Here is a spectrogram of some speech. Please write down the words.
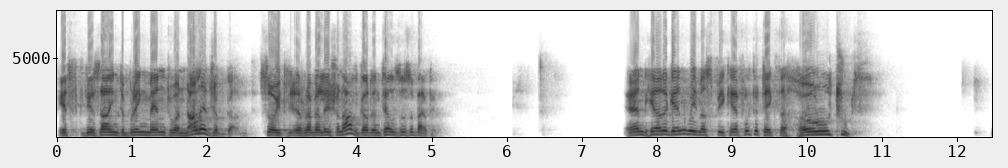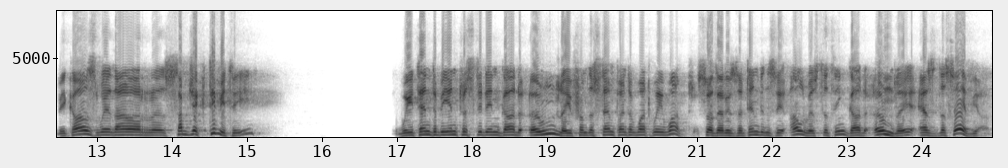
It's designed to bring men to a knowledge of God, so it's a revelation of God and tells us about Him. And here again, we must be careful to take the whole truth. Because with our uh, subjectivity, we tend to be interested in God only from the standpoint of what we want. So there is a tendency always to think God only as the Savior.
